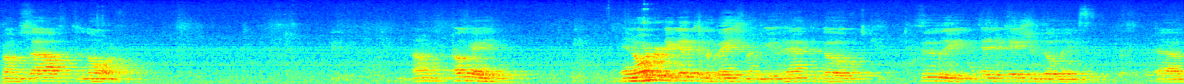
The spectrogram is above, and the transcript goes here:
from south to north. Um, okay, in order to get to the basement, you have to go through the education building, uh,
